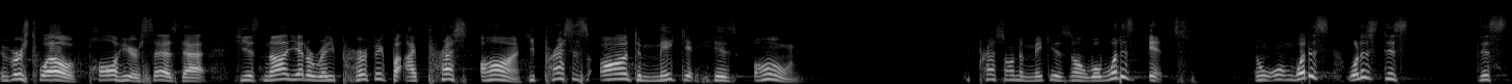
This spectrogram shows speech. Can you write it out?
In verse 12, Paul here says that he is not yet already perfect, but I press on. He presses on to make it his own. He press on to make it his own. Well, what is it? And what is, what is this, this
